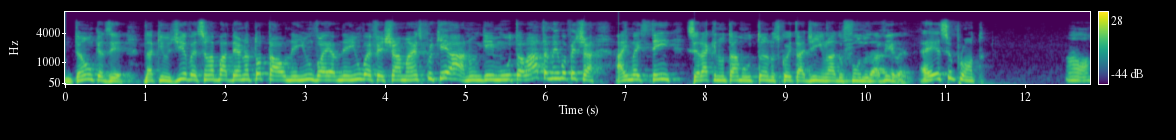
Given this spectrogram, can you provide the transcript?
Então, quer dizer, daqui uns dias vai ser uma baderna total. Nenhum vai, nenhum vai fechar mais porque, ah, ninguém multa lá, também vou fechar. Aí, mas tem. Será que não está multando os coitadinhos lá do fundo da vila? É esse o pronto. Ó.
